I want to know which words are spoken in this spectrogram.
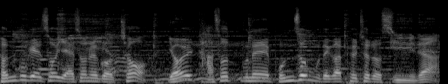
전국에서 예선을 거쳐 15분의 본선 무대가 펼쳐졌습니다.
